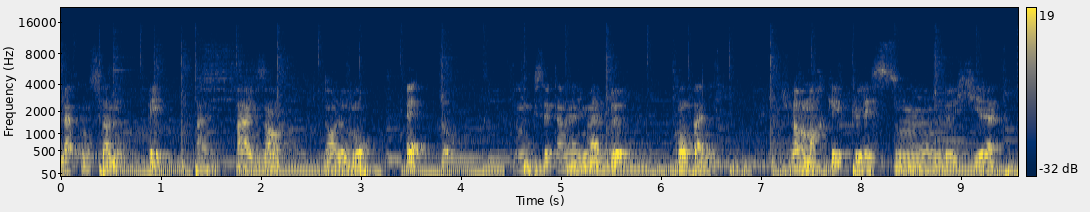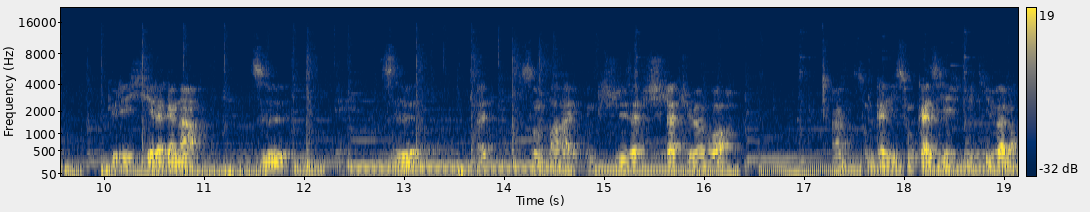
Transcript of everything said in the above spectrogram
la consonne P. Par exemple, dans le mot petto. Donc c'est un animal de compagnie. Tu vas remarquer que les sons, le hira, que les hiragana z et z sont pareils. Donc je les affiche là, tu vas voir. Hein, sont, ils sont quasi équivalents.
